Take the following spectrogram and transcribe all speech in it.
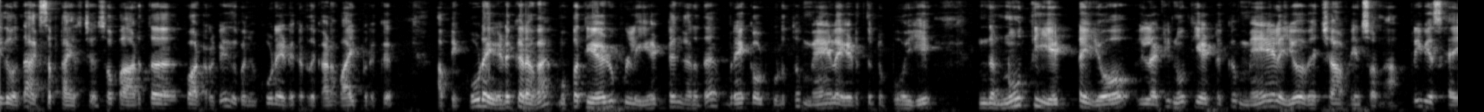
இது வந்து அக்செப்ட் ஆயிருச்சு. ஸோ இப்போ அடுத்த குவார்ட்டருக்கு இது கொஞ்சம் கூட எடுக்கிறதுக்கான வாய்ப்பு இருக்கு. அப்படி கூட எடுக்கிறவன் முப்பத்தி ஏழு புள்ளி எட்டுங்கிறத பிரேக் அவுட் கொடுத்து மேலே எடுத்துட்டு போய் இந்த நூற்றி எட்டையோ இல்லாட்டி நூற்றி எட்டுக்கு மேலேயோ வச்சா அப்படின்னு சொன்னால் ப்ரீவியஸ் ஹை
